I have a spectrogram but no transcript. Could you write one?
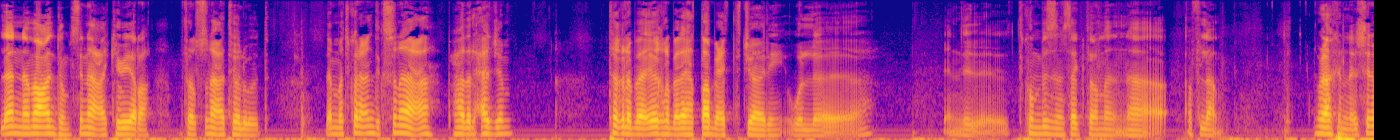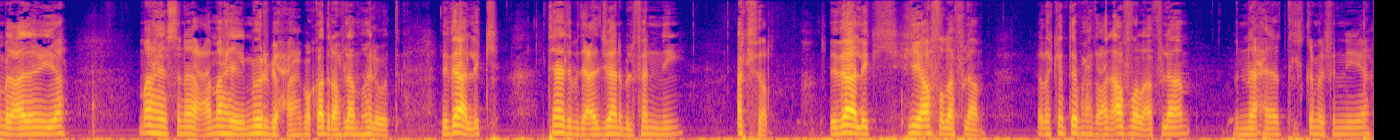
لأن ما عندهم صناعة كبيرة مثل صناعة هوليوود. لما تكون عندك صناعة بهذا الحجم تغلب يغلب عليها الطابع التجاري ولا يعني تكون business أكثر من أفلام. ولكن السينما العالمية ما هي صناعة ما هي مربحة بقدر أفلام هوليوود. لذلك تعتمد على الجانب الفني أكثر. لذلك هي أفضل أفلام. إذا كنت تبحث عن أفضل أفلام من ناحية القيمة الفنية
